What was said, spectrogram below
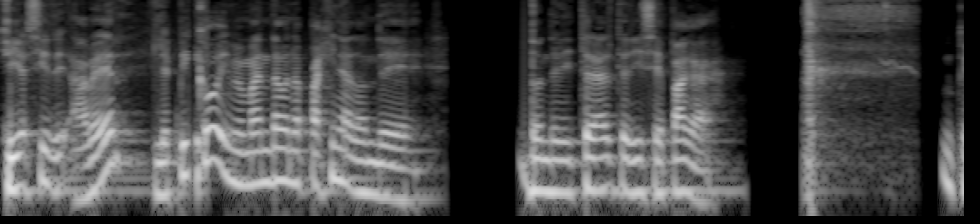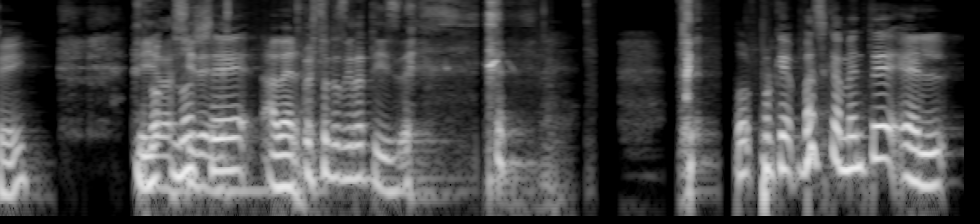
Y yo así de, a ver, le pico y me manda una página donde, donde literal te dice paga. Ok. Y No, yo así no de, sé, a ver, Esto no es gratis. por- porque básicamente el,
